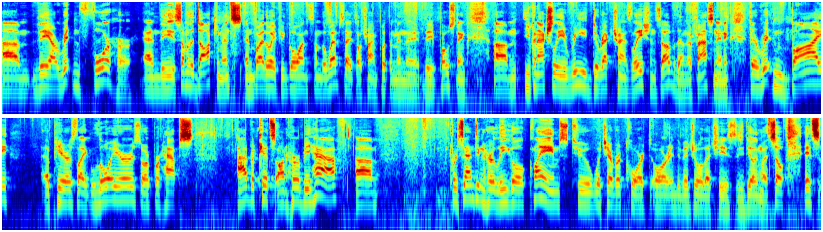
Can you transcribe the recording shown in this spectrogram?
um, they are written for her, and the, some of the documents, and by the way, if you go on some of the websites, I'll try and put them in the, the posting, um, you can actually read direct translations of them. They're fascinating. They're written by, appears like lawyers or perhaps advocates on her behalf. Um, presenting her legal claims to whichever court or individual that she's dealing with. So it's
